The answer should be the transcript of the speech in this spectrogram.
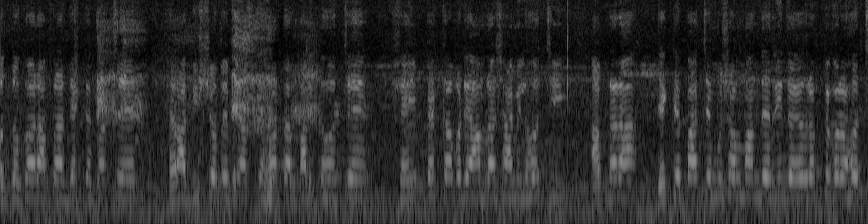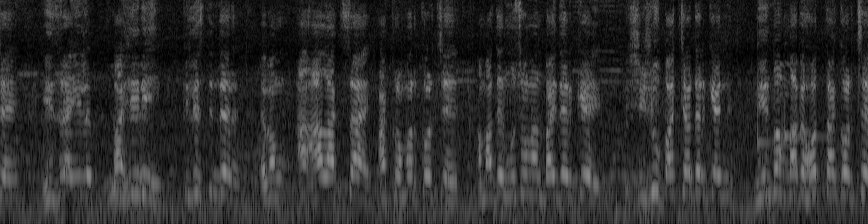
অধ্যক্ষর আপনারা দেখতে পাচ্ছেন সারা বিশ্বব্যাপী আজকে হরতাল পালিত হচ্ছে। সেই প্রেক্ষাপটে আমরা সামিল হচ্ছি। আপনারা দেখতে পাচ্ছেন মুসলমানদের হৃদয়ে রক্ত করা হচ্ছে। ইসরায়েল বাহিনী ফিলিস্তিনদের এবং আল আকসায় আক্রমণ করছে। আমাদের মুসলমান ভাইদেরকে, শিশু বাচ্চাদেরকে নির্মমভাবে হত্যা করছে,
